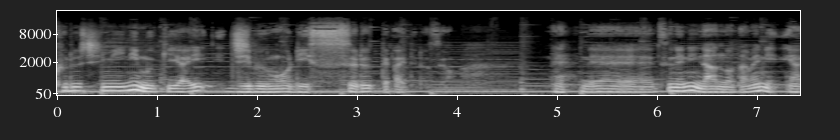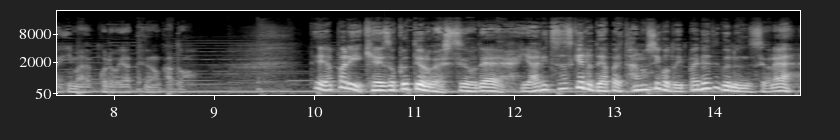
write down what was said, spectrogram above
苦しみに向き合い自分を律するって書いてるんですよ。ね、で常に何のためにいや今これをやってるのかと。でやっぱり継続っていうのが必要でやり続けるとやっぱり楽しいこといっぱい出てくるんですよね。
